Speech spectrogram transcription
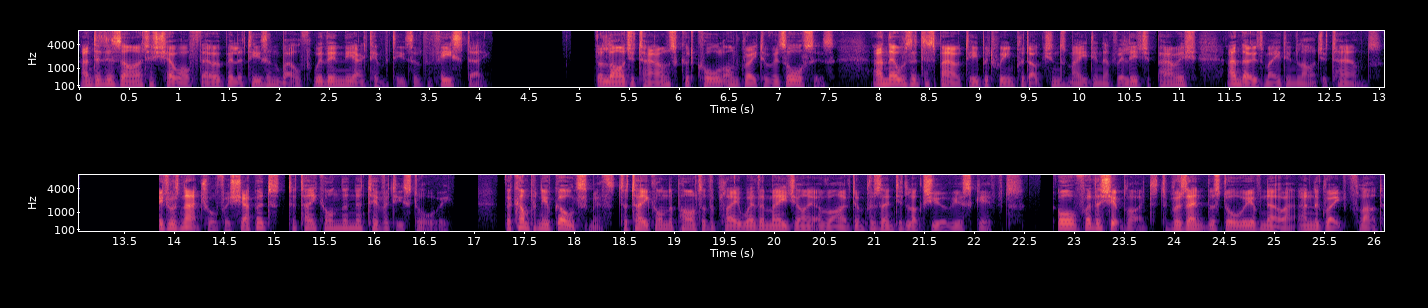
and a desire to show off their abilities and wealth within the activities of the feast day. The larger towns could call on greater resources, and there was a disparity between productions made in a village parish and those made in larger towns. It was natural for shepherds to take on the nativity story, the company of goldsmiths to take on the part of the play where the Magi arrived and presented luxurious gifts, or for the shipwrights to present the story of Noah and the great flood,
